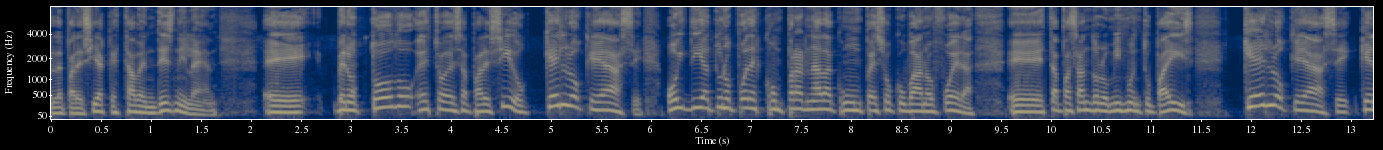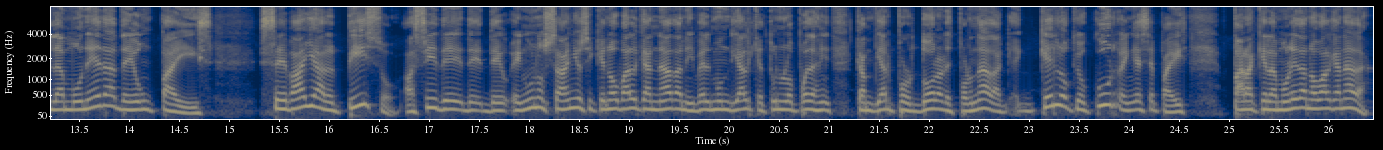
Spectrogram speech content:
le parecía que estaba en Disneyland. Eh, pero todo esto ha desaparecido. ¿Qué es lo que hace? Hoy día tú no puedes comprar nada con un peso cubano fuera. Eh, está pasando lo mismo en tu país. ¿Qué es lo que hace que la moneda de un país se vaya al piso, así de, de, en unos años y que no valga nada a nivel mundial, que tú no lo puedas cambiar por dólares, por nada. ¿Qué es lo que ocurre en ese país para que la moneda no valga nada?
